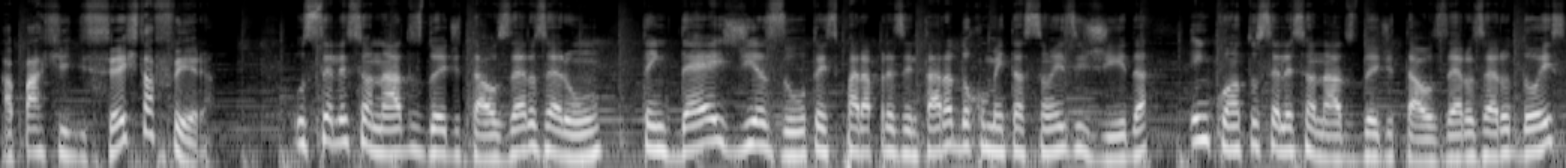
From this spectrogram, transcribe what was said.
a partir de sexta-feira. Os selecionados do edital 001 têm 10 dias úteis para apresentar a documentação exigida enquanto os selecionados do edital 002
